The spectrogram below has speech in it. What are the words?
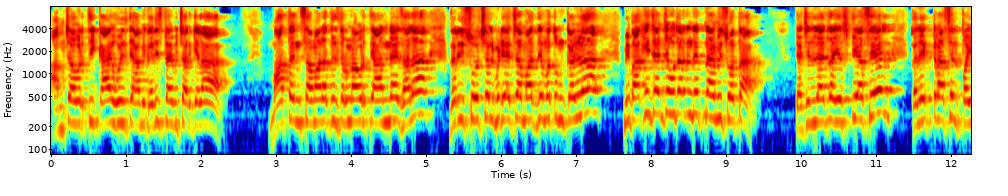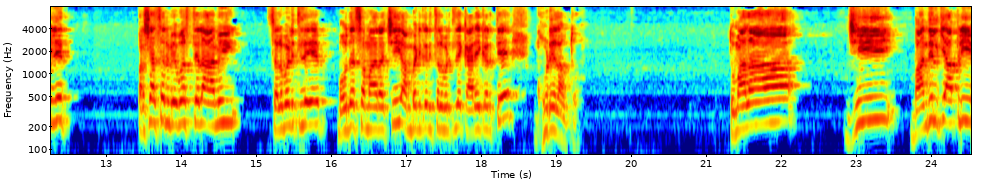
आमच्यावरती काय होईल ते आम्ही कधीच नाही विचार केला. मातंग समाजातील तरुणावरती अन्याय झाला जरी सोशल मीडियाच्या माध्यमातून कळलं मी बाकीच्यांचे उदाहरण देत नाही मी स्वतः. त्या जिल्ह्याचा एस पी असेल कलेक्टर असेल पहिले प्रशासन व्यवस्थेला आम्ही चळवळीतले बौद्ध समाजाची आंबेडकरी चळवळीतले कार्यकर्ते घोडे लावतो. तुम्हाला जी बांधिलकी आपली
